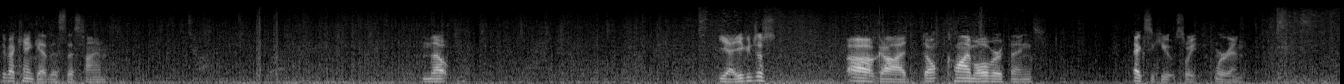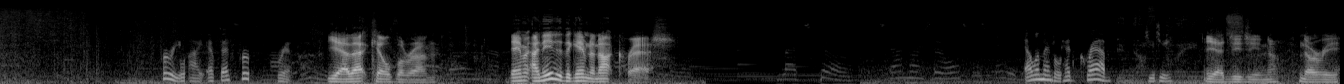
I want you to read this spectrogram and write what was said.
See if I can't get this this time. Nope. Yeah, you can just... Oh god, don't climb over things. Execute, sweet, we're in. Furry IFF for rip. Yeah, that kills the run. Damn it, I needed the game to not crash. Let's go. Summer solstice baby. Elemental head crab. GG. Yeah, GG, no, no re.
